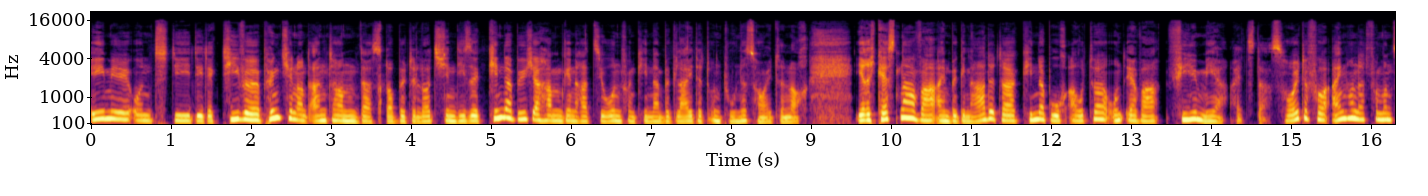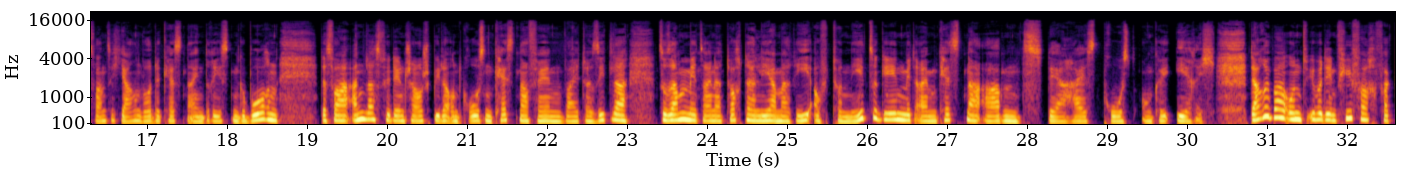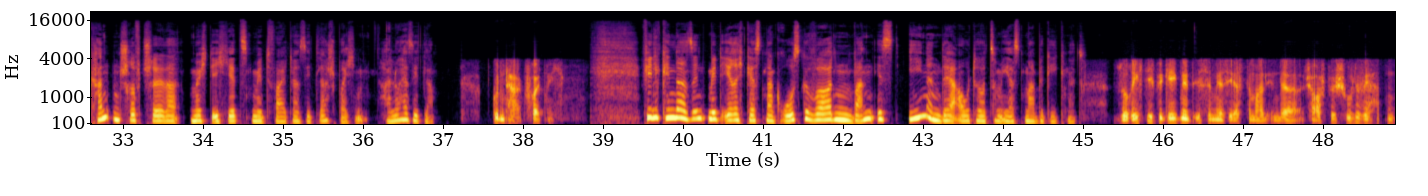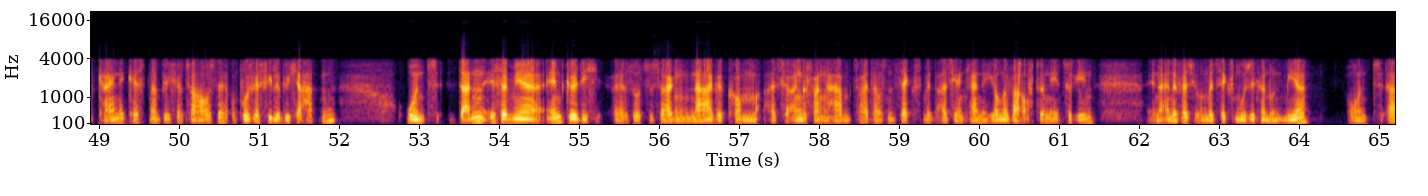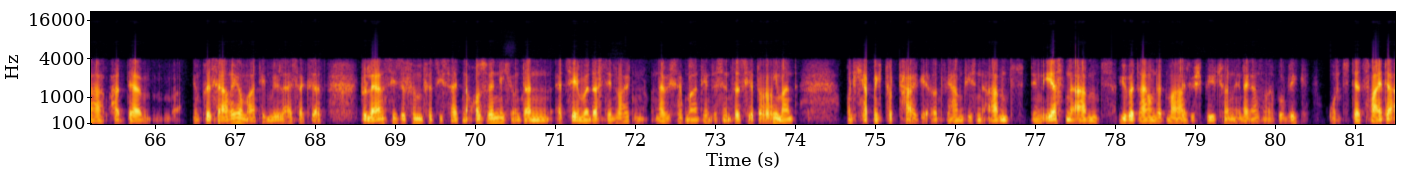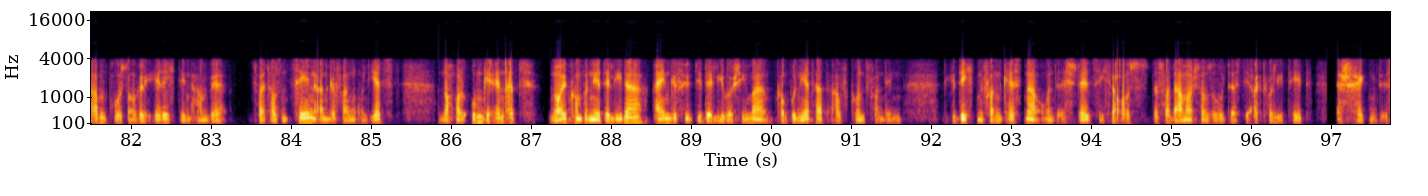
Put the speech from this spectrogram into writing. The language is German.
Emil und die Detektive Pünktchen und Anton, das doppelte Lottchen. Diese Kinderbücher haben Generationen von Kindern begleitet und tun es heute noch. Erich Kästner war ein begnadeter Kinderbuchautor und er war viel mehr als das. Heute vor 125 Jahren wurde Kästner in Dresden geboren. Das war Anlass für den Schauspieler und großen Kästner-Fan Walter Sittler, zusammen mit seiner Tochter Lea Marie auf Tournee zu gehen mit einem Kästner-Abend, der heißt Prost Onkel Erich. Darüber und über den vielfach verkannten Schriftsteller möchte ich jetzt mit Walter Siedler sprechen. Hallo, Herr Siedler. Guten Tag, freut mich. Viele Kinder sind mit Erich Kästner groß geworden. Wann ist Ihnen der Autor zum ersten Mal begegnet? So richtig begegnet ist er mir das erste Mal in der Schauspielschule. Wir hatten keine Kästner-Bücher zu Hause, obwohl wir viele Bücher hatten. Und dann ist er mir endgültig äh, sozusagen nahegekommen, als wir angefangen haben, 2006, mit, als ich ein kleiner Junge war, auf Tournee zu gehen, in einer Version mit sechs Musikern und mir. Und da hat der Impresario Martin Mühleiser gesagt, du lernst diese 45 Seiten auswendig und dann erzählen wir das den Leuten. Und da habe ich gesagt, Martin, das interessiert doch niemand. Und ich habe mich total geirrt. Wir haben diesen Abend, den ersten Abend, über 300 Mal gespielt schon in der ganzen Republik. Und der zweite Abend, Prost Onkel Erich, den haben wir 2010 angefangen und jetzt nochmal umgeändert, neu komponierte Lieder eingefügt, die der Lieber Schima komponiert hat, aufgrund von den Gedichten von Kästner. Und es stellt sich raus, das war damals schon so, dass die Aktualität erschreckend ist.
